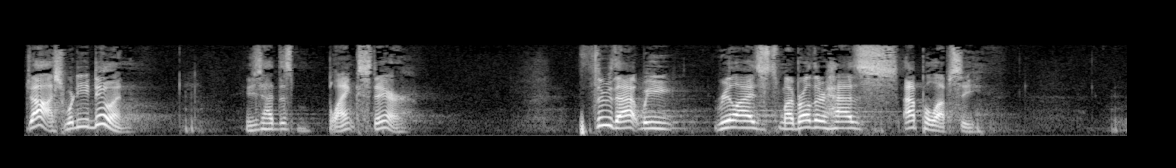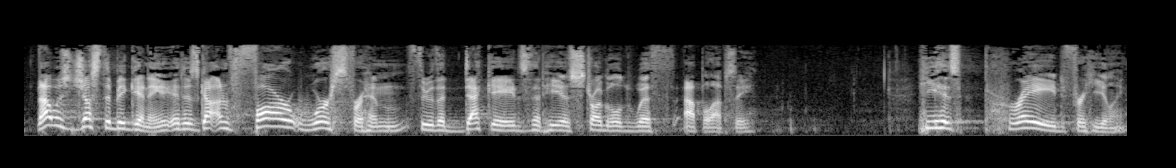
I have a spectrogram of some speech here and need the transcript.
Josh, what are you doing? He just had this blank stare. Through that, we realized my brother has epilepsy. That was just the beginning. It has gotten far worse for him through the decades that he has struggled with epilepsy. He has prayed for healing.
